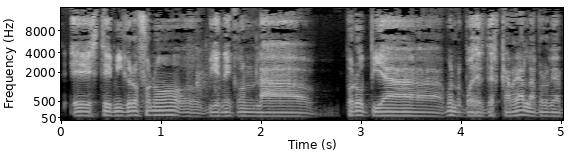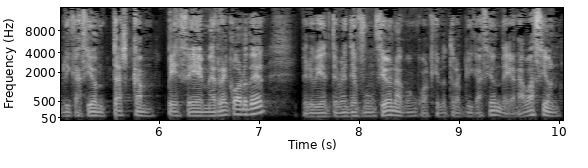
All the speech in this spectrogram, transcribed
Este micrófono viene con la propia, bueno, puedes descargar la propia aplicación Tascam PCM Recorder, pero evidentemente funciona con cualquier otra aplicación de grabación.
